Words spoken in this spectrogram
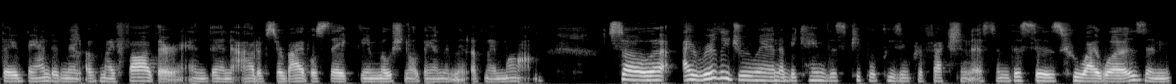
the abandonment of my father, and then out of survival's sake, the emotional abandonment of my mom. So uh, I really drew in and became this people pleasing perfectionist, and this is who I was and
